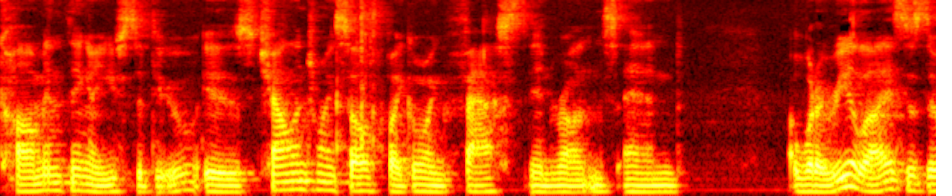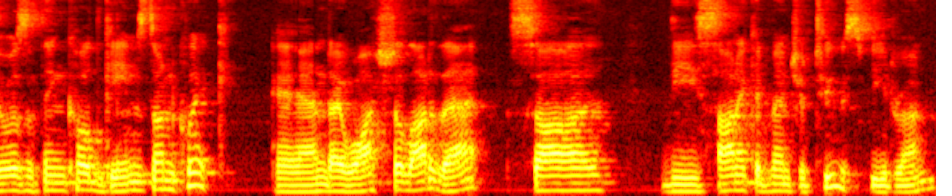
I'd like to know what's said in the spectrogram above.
common thing I used to do is challenge myself by going fast in runs. And what I realized is there was a thing called Games Done Quick, and I watched a lot of that. Saw the Sonic Adventure 2 speedrun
